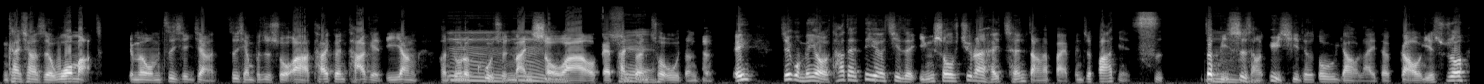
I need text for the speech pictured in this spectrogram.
你看，像是 Walmart 有没有？我们之前讲，之前不是说啊，它跟 Target 一样，很多的库存满手啊，OK，判断错误等等，哎，结果没有，它在第二季的营收居然还成长了百分之八点四，这比市场预期的都要来得高。也是说，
